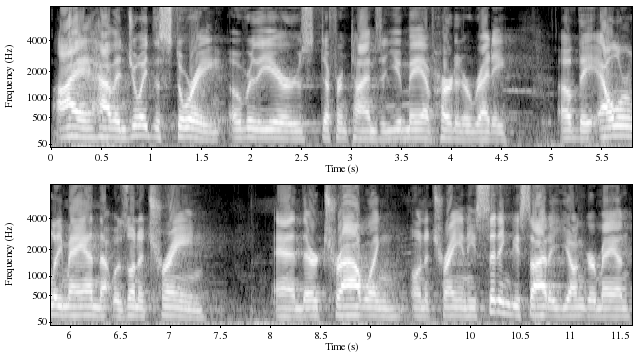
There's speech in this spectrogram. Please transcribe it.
I have enjoyed the story over the years different times and you may have heard it already of the elderly man that was on a train and they're traveling on a train. He's sitting beside a younger man.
